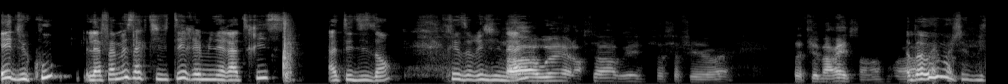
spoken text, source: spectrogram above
Et du coup, la fameuse activité rémunératrice à tes 10 ans, très originale. Ah ouais, alors ça, oui, ça, ça fait, ouais. ça te fait marrer, ça. hein. Voilà. Ah bah oui, moi j'aime bien.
